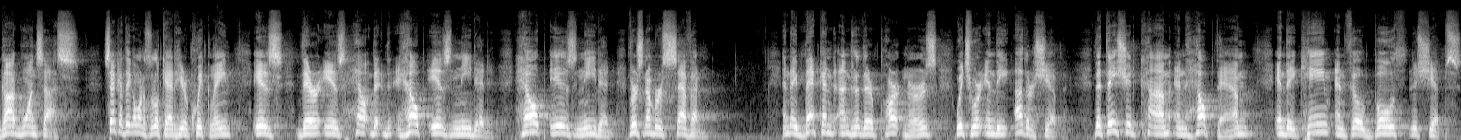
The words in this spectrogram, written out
God wants us. Second thing I want us to look at here quickly is there is help, help is needed. Help is needed. Verse number seven. And they beckoned unto their partners, which were in the other ship, that they should come and help them. And they came and filled both the ships.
